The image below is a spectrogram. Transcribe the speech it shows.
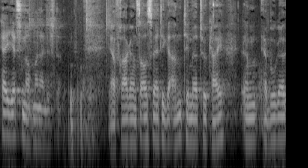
Herr Jessen auf meiner Liste. Ja, Frage ans Auswärtige Amt, Thema Türkei. Ähm, Herr Burger,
